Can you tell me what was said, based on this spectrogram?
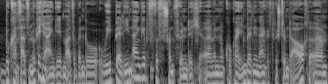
du kannst alles Mögliche eingeben. Also wenn du Weed Berlin eingibst, das ist schon fündig. Äh, wenn du Kokain Berlin eingibst, bestimmt auch. Ähm,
